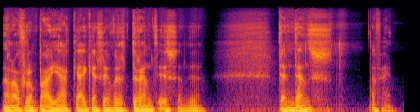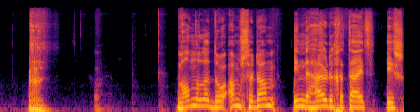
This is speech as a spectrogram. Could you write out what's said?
dan over een paar jaar kijken en zeggen wat de trend is en de tendens. Enfin, wandelen door Amsterdam in de huidige tijd is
